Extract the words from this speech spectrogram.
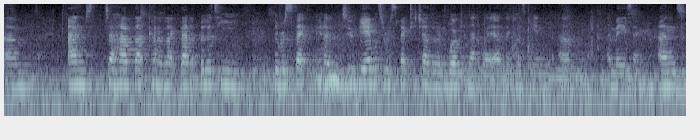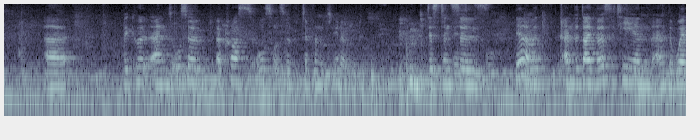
um, and to have that kind of like that ability, the respect, you know, to be able to respect each other and work in that way, I think has been um, amazing. And uh, because, and also across all sorts of different, you know, distances, yeah, with, and the diversity and, and the way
